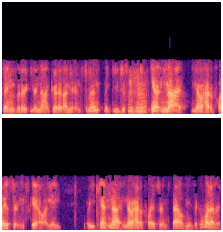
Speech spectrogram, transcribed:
things that are you're not good at on your instrument. Like you just mm-hmm. you can't not know how to play a certain scale. I mean, or you can't mm-hmm. not know how to play a certain style of music or whatever.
